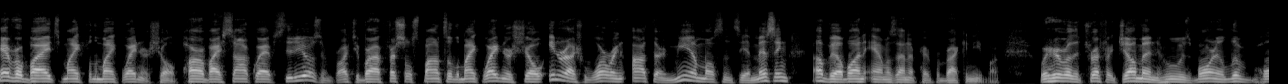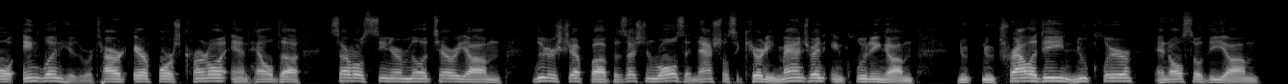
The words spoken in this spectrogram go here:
Hey everybody, it's Mike from the Mike Wagner Show, powered by Web Studios and brought to you by official sponsor of the Mike Wagner Show, international warring author Mia Molson-Zia Missing, available on Amazon and paperback and ebook. We're here with a terrific gentleman who was born in Liverpool, England. He's a retired Air Force colonel and held uh, several senior military um, leadership uh, position roles in national security management, including um, neutrality, nuclear, and also the um,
